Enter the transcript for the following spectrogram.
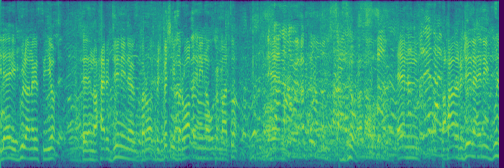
ilaahay guul anaga siiyo. Waxaan rajaynaynaa bashbash iyo barwaaqa inay noogu dhammaato waxaan rajaynayaa inay guul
